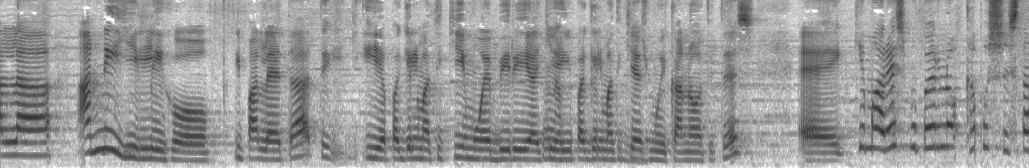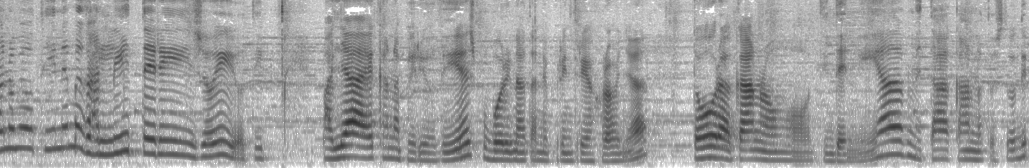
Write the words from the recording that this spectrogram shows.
αλλά ανοίγει λίγο η παλέτα, τη- η επαγγελματική μου εμπειρία και οι επαγγελματικές μου ικανότητες. Ε, και μου αρέσει που παίρνω, κάπως αισθάνομαι ότι είναι μεγαλύτερη η ζωή, ότι παλιά έκανα περιοδίες που μπορεί να ήταν πριν τρία χρόνια, τώρα κάνω την ταινία, μετά κάνω το στούντιο.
